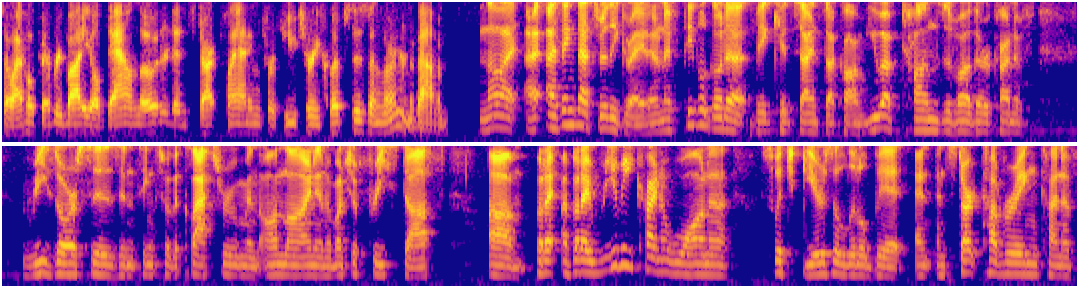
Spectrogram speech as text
So I hope everybody will download it and start planning for future eclipses and learning about them. No, I, I think that's really great. And if people go to bigkidscience.com, you have tons of other kind of resources and things for the classroom and online and a bunch of free stuff. Um, but I but I really kind of want to switch gears a little bit and, and start covering kind of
